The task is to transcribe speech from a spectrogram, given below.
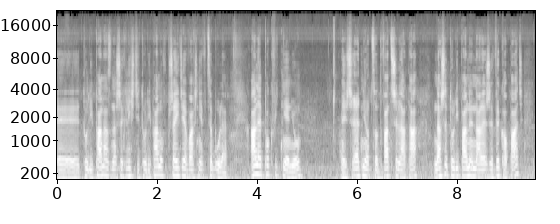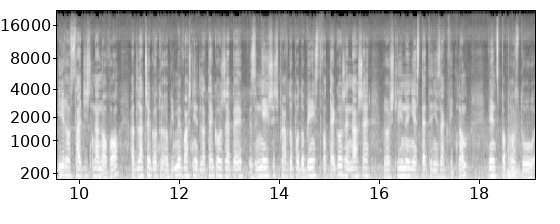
y, tulipana, z naszych liści tulipanów przejdzie właśnie w cebulę. Ale po kwitnieniu y, średnio co 2-3 lata nasze tulipany należy wykopać i rozsadzić na nowo. A dlaczego to robimy? Właśnie dlatego, żeby zmniejszyć prawdopodobieństwo tego, że nasze rośliny niestety nie zakwitną. Więc po prostu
